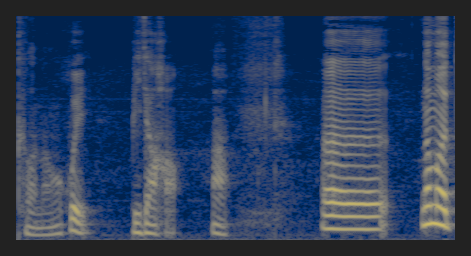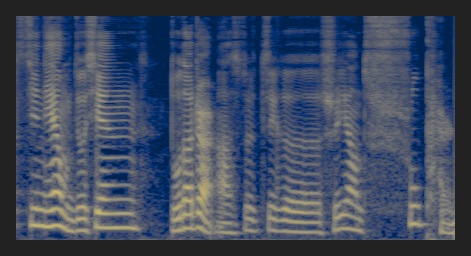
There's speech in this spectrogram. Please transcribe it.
可能会比较好啊。呃，那么今天我们就先。读到这儿啊，所以这个实际上书本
